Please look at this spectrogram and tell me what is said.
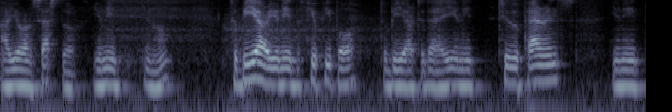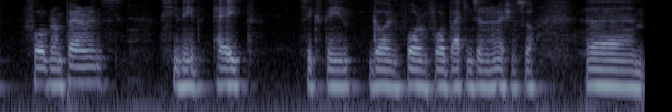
are your ancestor. You need you know to be here you need a few people to be here today. You need two parents you need four grandparents you need eight 16 going four and four back in generation. So um,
